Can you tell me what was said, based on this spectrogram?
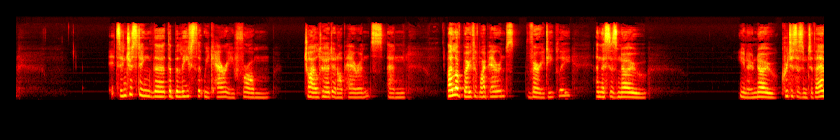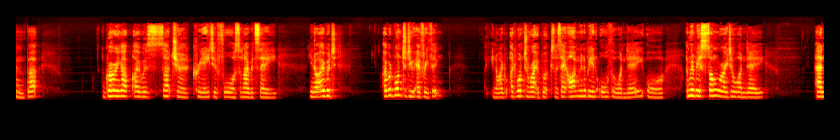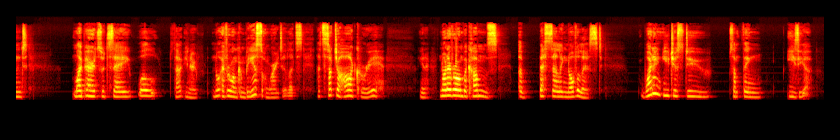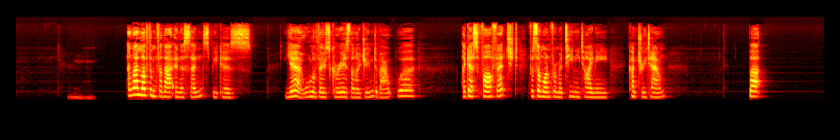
it's interesting the, the beliefs that we carry from childhood and our parents. And I love both of my parents very deeply. And this is no you know no criticism to them but growing up i was such a creative force. And i would say you know i would i would want to do everything you know i'd, I'd want to write a book so i say oh i'm going to be an author one day or i'm going to be a songwriter one day and my parents would say well that you know not everyone can be a songwriter that's that's such a hard career you know, not everyone becomes a best selling novelist. Why don't you just do something easier? Mm-hmm. And I love them for that in a sense because, yeah, all of those careers that I dreamed about were, I guess, far fetched for someone from a teeny tiny country town. But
